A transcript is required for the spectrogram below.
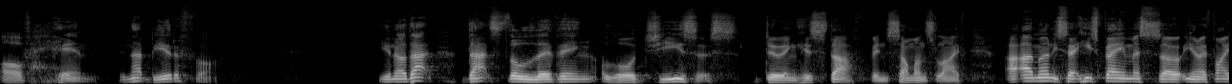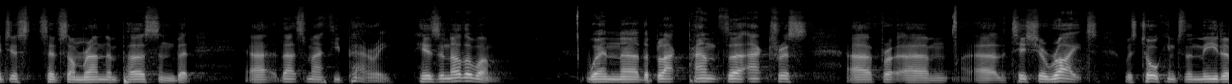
of Him. Isn't that beautiful? You know, that, that's the living Lord Jesus doing his stuff in someone's life. I'm only saying he's famous, so, you know, if I just said some random person, but uh, that's Matthew Perry. Here's another one. When uh, the Black Panther actress uh, for, um, uh, Letitia Wright was talking to the media,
